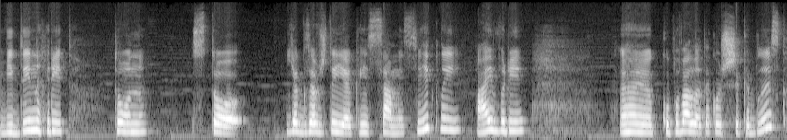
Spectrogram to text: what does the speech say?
від Ingrid Tone 100, як завжди, якийсь самий світлий, Ivory. Е, Купувала також шики блиск.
